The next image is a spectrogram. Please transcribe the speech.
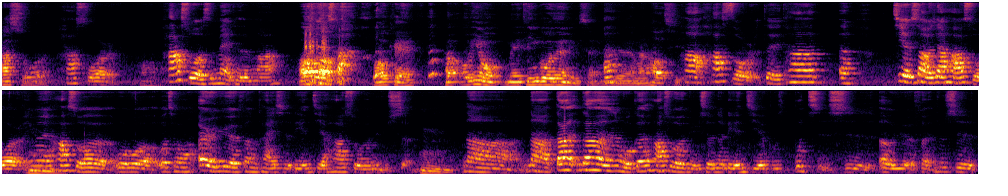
哈索尔，哈索尔，哦，哈索尔是 Mat 的吗？哦，OK，好，我因为我没听过这个女神，我觉得蛮好奇。哈哈索尔，对他，呃，介绍一下哈索尔，因为哈索尔，我我我从二月份开始连接哈索尔女神，嗯，那那当当然，我跟哈索尔女神的连接不不只是二月份，就是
